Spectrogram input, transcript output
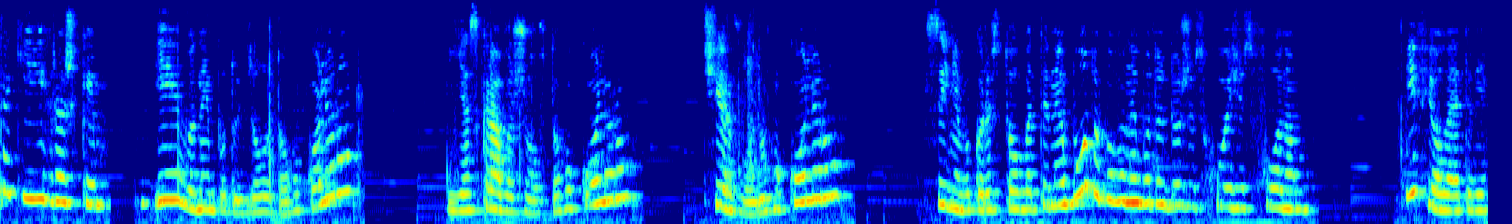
такі іграшки, і вони будуть золотого кольору яскраво-жовтого кольору, червоного кольору. Сині використовувати не буду, бо вони будуть дуже схожі з фоном. І фіолетові.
